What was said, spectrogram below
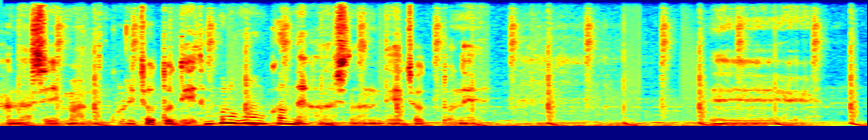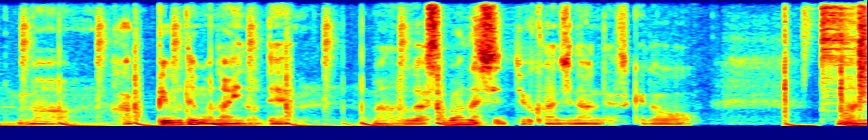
話。まあこれちょっと出どころが分かんない話なんでちょっとね。えー、まあ発表でもないのでまあ噂話っていう感じなんですけどまあね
